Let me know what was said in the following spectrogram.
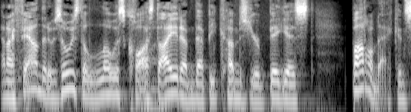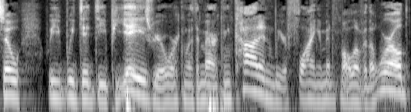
And I found that it was always the lowest cost item that becomes your biggest bottleneck. And so we, we did DPAs. We were working with American Cotton. We were flying them in from all over the world.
